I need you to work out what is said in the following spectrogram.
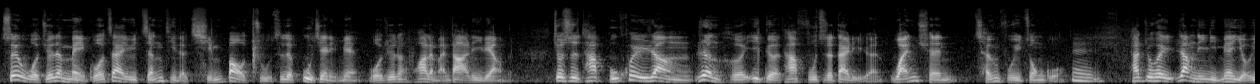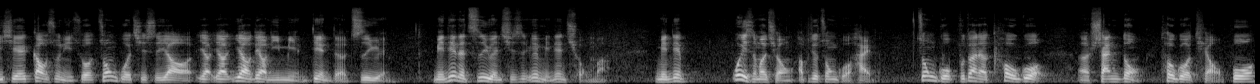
所以我觉得美国在于整体的情报组织的部件里面，我觉得花了蛮大的力量的。就是他不会让任何一个他扶持的代理人完全臣服于中国，嗯，他就会让你里面有一些告诉你说，中国其实要要要要掉你缅甸的资源，缅甸的资源其实因为缅甸穷嘛，缅甸为什么穷啊？不就中国害的？中国不断的透过呃煽动，透过挑拨，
